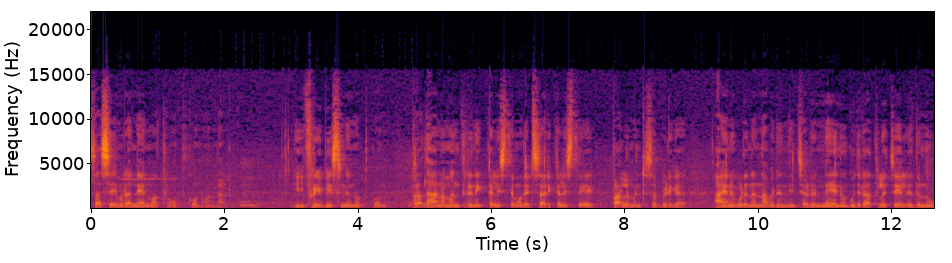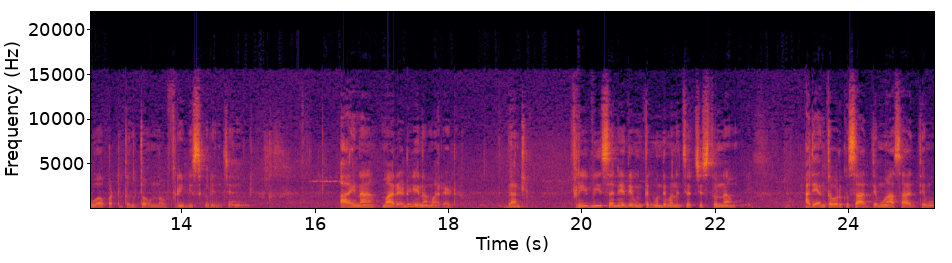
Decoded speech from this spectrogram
ససేమరా నేను మాత్రం ఒప్పుకోను అన్నాడు. ఈ ఫ్రీ బీస్ నేను ఒప్పుకోను. ప్రధానమంత్రిని కలిస్తే మొదటిసారి కలిస్తే పార్లమెంటు సభ్యుడిగా ఆయన కూడా నన్ను అభినందించాడు. నేను గుజరాత్లో చేయలేదు నువ్వు ఆ పట్టుదలతో ఉన్నావు ఫ్రీ బీస్ గురించి ఆయన మారాడు ఈయన మారాడు. దాంట్లో ఫ్రీ బీస్ అనేది ఇంతకుముందే మనం చర్చిస్తున్నాము. అది ఎంతవరకు సాధ్యము అసాధ్యము.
